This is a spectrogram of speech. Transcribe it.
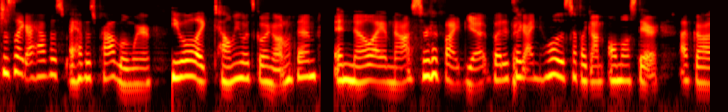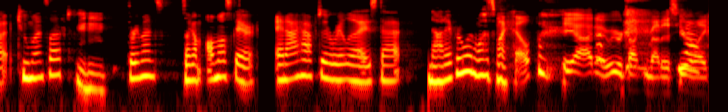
Just like I have this I have this problem where people like tell me what's going on with them and no, I am not certified yet, but it's like I know all this stuff like I'm almost there. I've got 2 months left hmm three months. It's like I'm almost there. And I have to realize that not everyone wants my help. Yeah, I know. We were talking about this. You Yeah. were like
